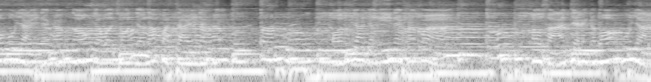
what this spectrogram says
พาะผู้ใหญ่นะครับ น้องเยาวชนอย่ารับปัจจัยนะครับ ขออนุญาตอย่างนี้นะครับว่าข้าวสารแจกกระเพาะผู้ใหญ่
